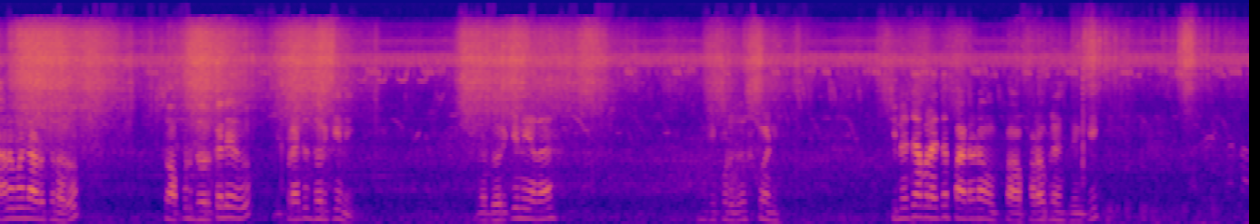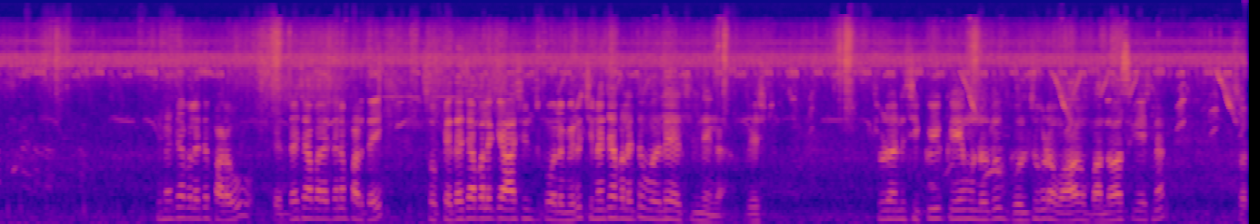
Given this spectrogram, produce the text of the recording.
చాలా మంది అడుగుతున్నారు. సో అప్పుడు దొరకలేదు ఇప్పుడైతే దొరికింది. ఇంకా దొరికింది కదా? ఇంక ఇప్పుడు చూసుకోండి. చిన్న చేపలు అయితే పడడం పడవు ఫ్రెండ్స్ దీనికి. చిన్న చేపలు అయితే పడవు పెద్ద చేపలు అయితేనే పడతాయి. సో పెద్ద చేపలకి ఆశించుకోవాలి మీరు. చిన్న చేపలు అయితే వదిలేయాల్సిందే ఇంకా. వేస్ట్ చూడండి సిక్కు ఇక్కు ఏమి ఉండదు. గొలుసు కూడా బాగా బందోబస్తు చేసిన. సో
